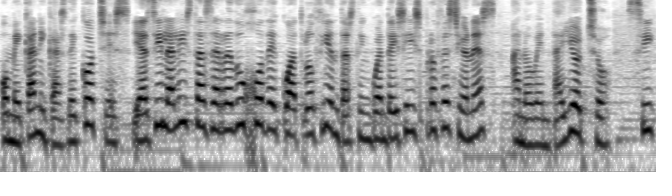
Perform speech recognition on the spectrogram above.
o mecánicas de coches, y así la lista se redujo de 456 profesiones a 98. Sí,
